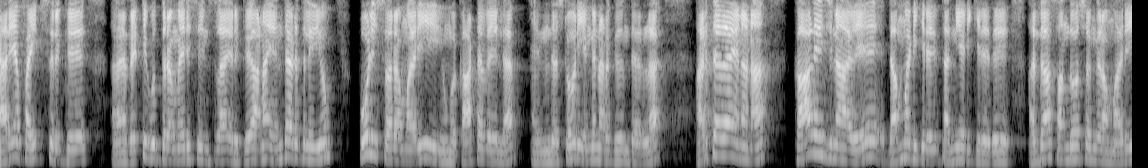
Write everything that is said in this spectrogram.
நிறைய ஃபைட்ஸ் இருக்குது வெட்டி குத்துற மாதிரி சீன்ஸ்லாம் இருக்குது ஆனால் எந்த இடத்துலையும் போலீஸ் வர மாதிரி இவங்க காட்டவே இல்லை. இந்த ஸ்டோரி எங்கே நடக்குதுன்னு தெரில அடுத்ததாக என்னென்னா காலேஜ்னாவே தம் அடிக்கிறது தண்ணி அடிக்கிறது அதுதான் சந்தோஷங்கிற மாதிரி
